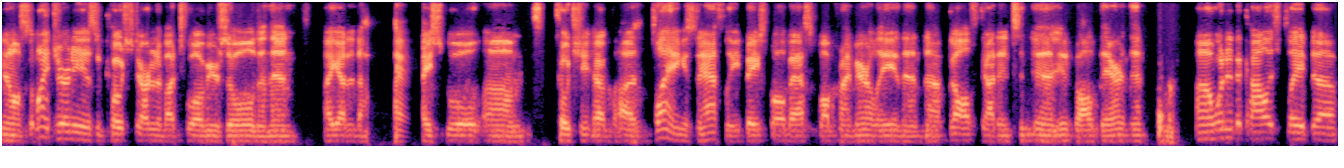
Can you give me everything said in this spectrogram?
you know, so my journey as a coach started about 12 years old, and then I got into high school um, coaching, uh, uh, playing as an athlete, baseball, basketball primarily, and then uh, golf. Got into uh, involved there, and then uh, went into college, played uh,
